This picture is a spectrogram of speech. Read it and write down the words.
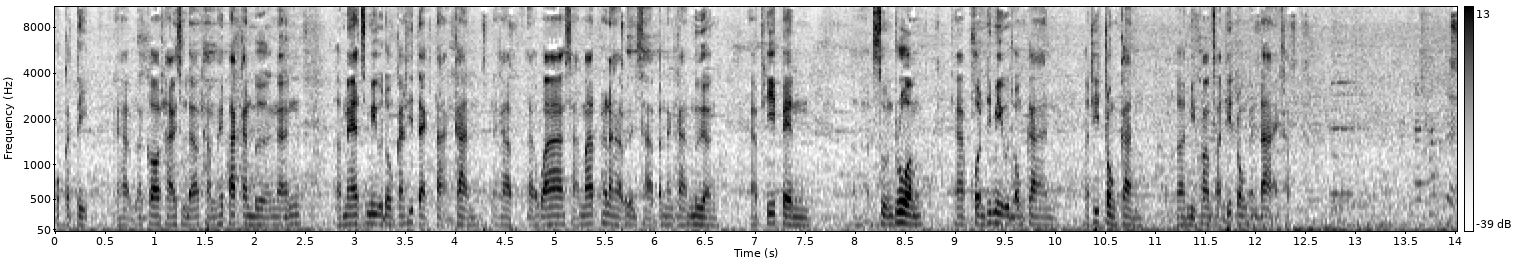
ปกตินะครับแล้วก็ท้ายสุดแล้วทำให้พรรคการเมืองนั้น แม้จะมีอุดมการณ์ที่แตกต่างกันนะครับแต่ว่าสามารถพัฒนาเป็นสถาบันการเมืองนะครับที่เป็นศูนย์รวมนะครับคนที่มีอุดมการณ์ที่ตรงกันมีความฝันที่ตรงกันได้ครับ แล้วถ้าเกิด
